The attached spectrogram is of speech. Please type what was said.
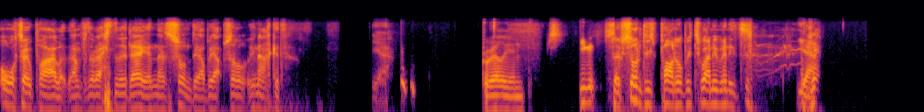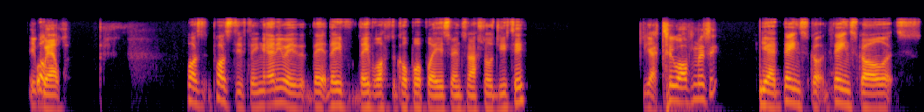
autopilot then for the rest of the day, and then Sunday I'll be absolutely knackered. Yeah. Brilliant. So Sunday's pod will be twenty minutes. Yeah. It Well- will. pos- positive thing anyway. They, they've they've lost a couple of players for international duty. Yeah, two of them is it? Yeah, Dane Scott, Dane Scarlett's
